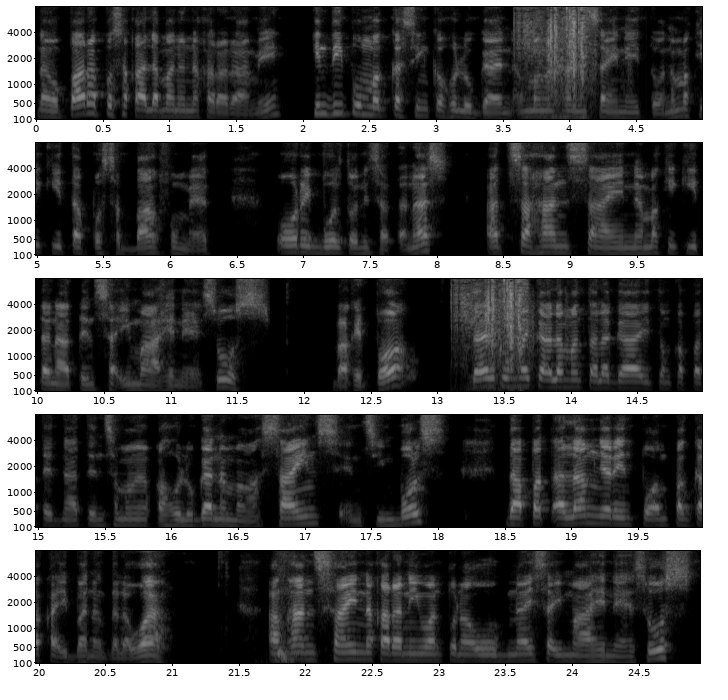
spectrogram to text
Now, para po sa kalaman na nakararami, hindi po magkasing kahulugan ang mga hand sign na ito na makikita po sa Baphomet o rebulto ni Satanas at sa hand sign na makikita natin sa imahe ni Jesus. Bakit po? Dahil kung may kaalaman talaga itong kapatid natin sa mga kahulugan ng mga signs and symbols, dapat alam niya rin po ang pagkakaiba ng dalawa. Ang hand sign na karaniwan po nauugnay sa imahe ni Jesus,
